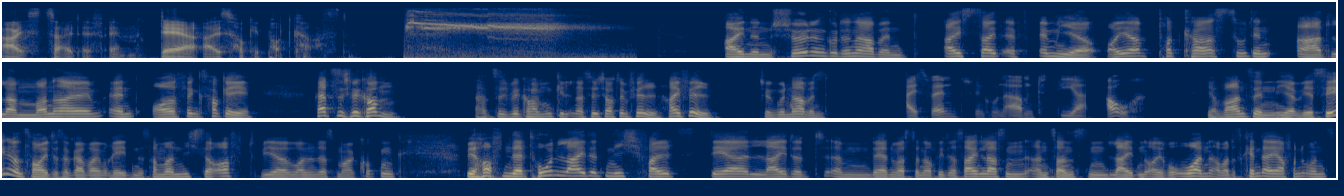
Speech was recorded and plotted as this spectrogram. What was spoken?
Eiszeit FM, der Eishockey-Podcast. Einen schönen guten Abend. Eiszeit FM hier, euer Podcast zu den Adler Mannheim and All Things Hockey. Herzlich willkommen. Herzlich willkommen gilt natürlich auch dem Phil. Hi Phil. Schönen guten. Abend. Hi Sven, schönen guten Abend dir auch. Ja, Wahnsinn hier. Wir sehen uns heute sogar beim Reden. Das haben wir nicht so oft. Wir wollen das mal gucken. Wir hoffen, der Ton leidet nicht. Falls der leidet, ähm, werden wir es dann auch wieder sein lassen. Ansonsten leiden eure Ohren, aber das kennt ihr ja von uns.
